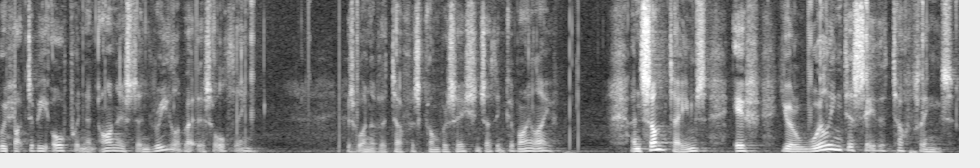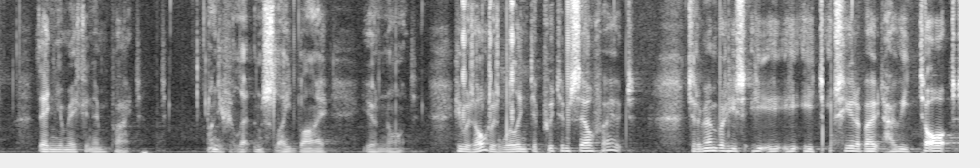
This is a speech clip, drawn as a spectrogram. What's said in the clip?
we've got to be open and honest and real about this whole thing. It was one of the toughest conversations, I think, of my life. And sometimes, if you're willing to say the tough things, then you make an impact. And if you let them slide by, you're not. He was always willing to put himself out. Do you remember he, he, he talks here about how he taught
